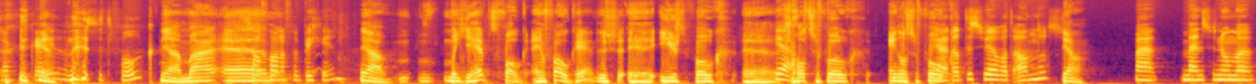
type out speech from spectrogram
dacht ik, oké, Ja. dan is het volk. Ja, maar... Zo eh, vanaf het begin. Ja, want je hebt folk en folk, hè? Dus eh Ierse folk, eh, Ja. Schotse folk, Engelse folk. Ja, dat is weer wat anders. Ja. Maar mensen noemen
